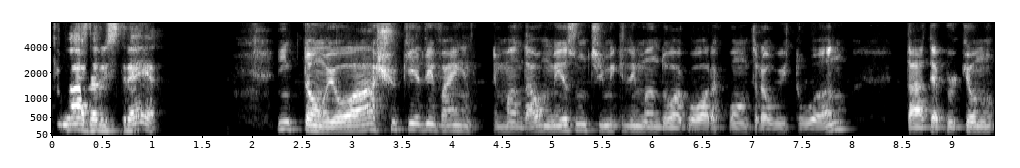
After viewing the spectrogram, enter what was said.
que o Lázaro estreia? Então, eu acho que ele vai mandar o mesmo time que ele mandou agora contra o Ituano, tá? Até porque eu,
